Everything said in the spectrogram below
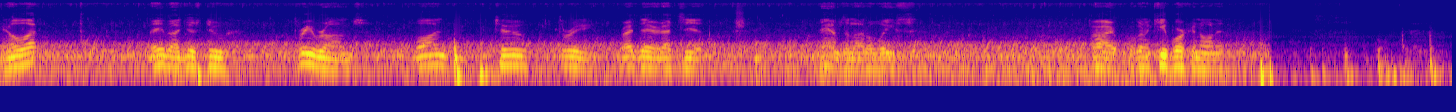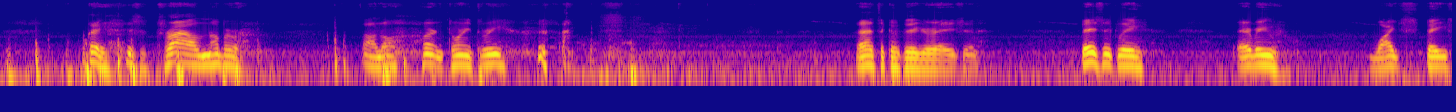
You know what? Maybe I just do three runs. One, two, three. Right there, that's it. Damn, a lot of waste. Alright, we're going to keep working on it. Okay, this is trial number, I don't know, 123. That's the configuration. Basically, every white space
